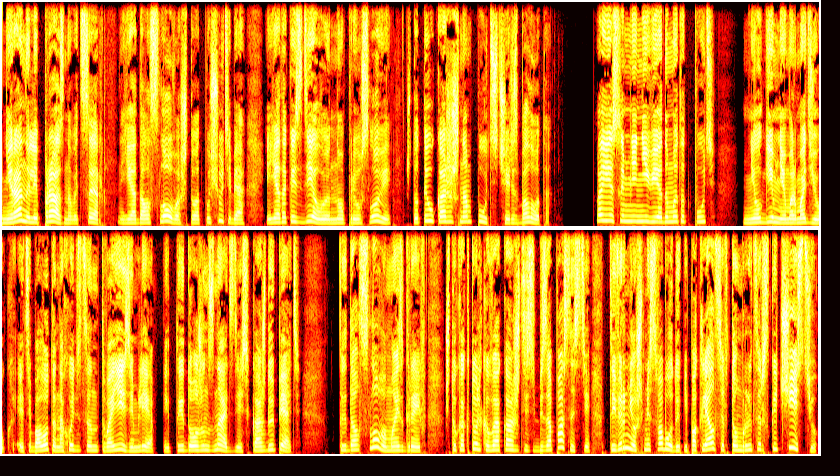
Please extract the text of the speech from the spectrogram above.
«Не рано ли праздновать, сэр? Я дал слово, что отпущу тебя, и я так и сделаю, но при условии, что ты укажешь нам путь через болото». «А если мне неведом этот путь?» «Не лги мне, Мармадюк, эти болота находятся на твоей земле, и ты должен знать здесь каждую пять». «Ты дал слово, Майс Грейв, что как только вы окажетесь в безопасности, ты вернешь мне свободу и поклялся в том рыцарской честью».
